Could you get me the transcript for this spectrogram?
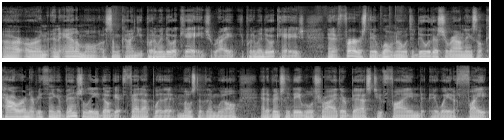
or, or an, an, animal of some kind, you put them into a cage, right? You put them into a cage, and at first they won't know what to do with their surroundings. They'll cower and everything. Eventually, they'll get fed up with it. Most of them will, and eventually they will try their best to find a way to fight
